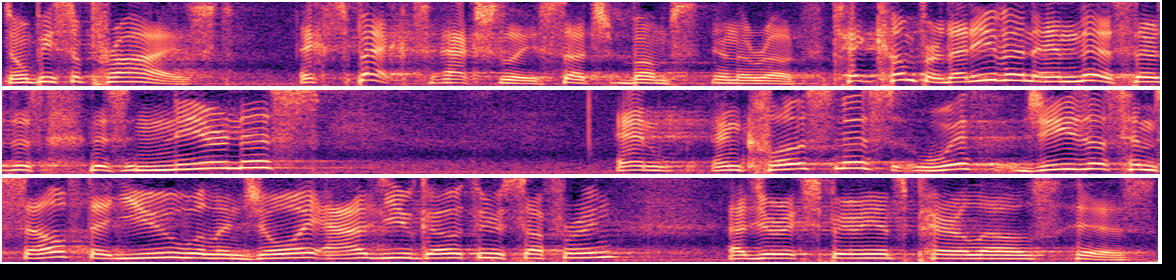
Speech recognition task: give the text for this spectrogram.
Don't be surprised. Expect, actually, such bumps in the road. Take comfort that even in this, there's this, this nearness and, and closeness with Jesus himself that you will enjoy as you go through suffering, as your experience parallels his.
